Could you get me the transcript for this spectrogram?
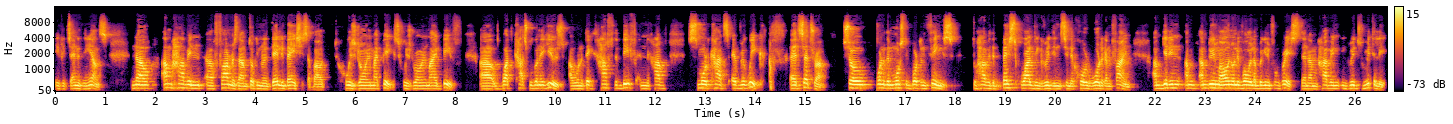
if it's anything else. Now, I'm having uh, farmers that I'm talking on a daily basis about who is growing my pigs, who is growing my beef, uh, what cuts we're going to use. I want to take half the beef and have small cuts every week, etc. So one of the most important things to have the best quality ingredients in the whole world I can find. I'm getting, I'm, I'm doing my own olive oil. I'm bringing from Greece. Then I'm having ingredients from Italy.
